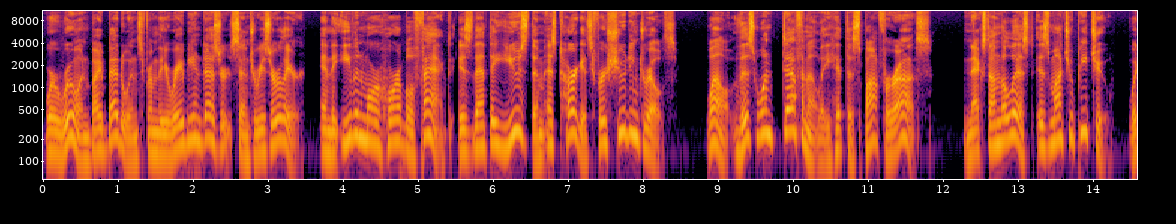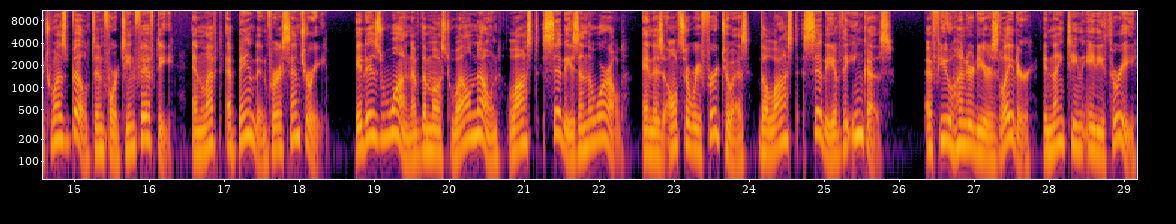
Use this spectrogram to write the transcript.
were ruined by Bedouins from the Arabian desert centuries earlier, and the even more horrible fact is that they used them as targets for shooting drills. Well, this one definitely hit the spot for us. Next on the list is Machu Picchu, which was built in 1450 and left abandoned for a century. It is one of the most well known lost cities in the world, and is also referred to as the Lost City of the Incas. A few hundred years later, in 1983,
